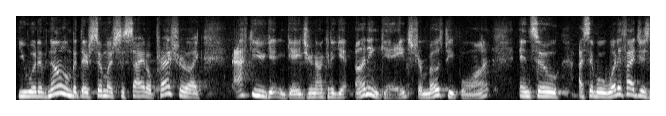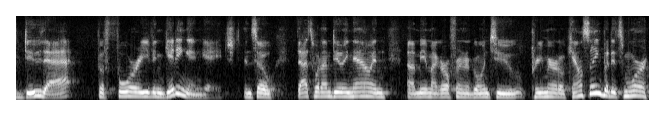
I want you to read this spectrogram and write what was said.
you would have known, but there's so much societal pressure. Like after you get engaged, you're not going to get unengaged, or most people want. And so I said, well, what if I just do that before even getting engaged. And so that's what I'm doing now. And uh, me and my girlfriend are going to premarital counseling, but it's more,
